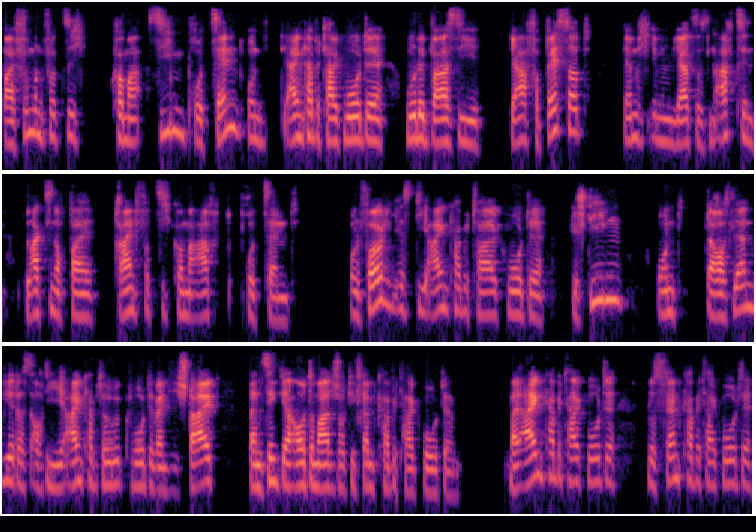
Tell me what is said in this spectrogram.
bei 45,7 Prozent und die Eigenkapitalquote wurde quasi ja verbessert, nämlich im Jahr 2018 lag sie noch bei 43,8 Prozent. Und folglich ist die Eigenkapitalquote gestiegen und daraus lernen wir, dass auch die Eigenkapitalquote, wenn die steigt, dann sinkt ja automatisch auch die Fremdkapitalquote. Weil Eigenkapitalquote plus Fremdkapitalquote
